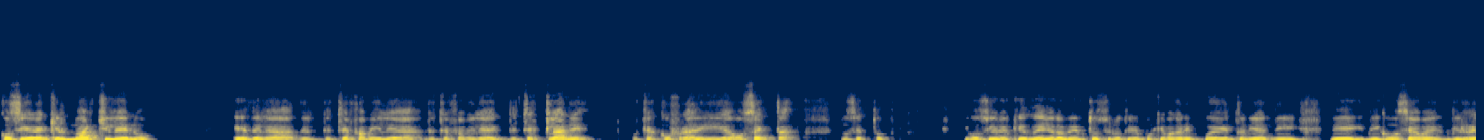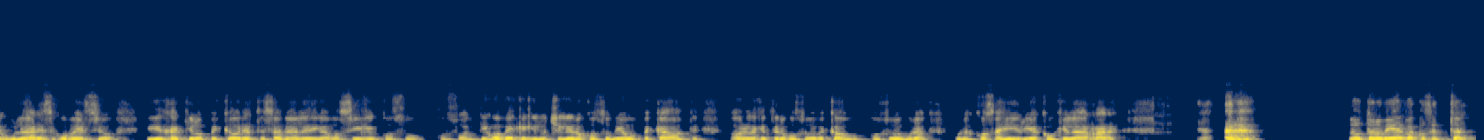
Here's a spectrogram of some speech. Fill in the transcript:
Consideran que el mar chileno es de, la, de, tres familias, de tres familias, de tres clanes, o tres cofradías o sectas, ¿no es cierto?, y consideran que es de ellos también, entonces no tienen por qué pagar impuestos, ni, ni, ni, ¿cómo se llama?, ni regular ese comercio y dejar que los pescadores artesanales, digamos, sigan con su, con su antigua pesca, que los chilenos consumíamos pescado antes, ahora la gente no consume pescado, consume puras unas cosas híbridas congeladas raras. La autonomía del Banco Central.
